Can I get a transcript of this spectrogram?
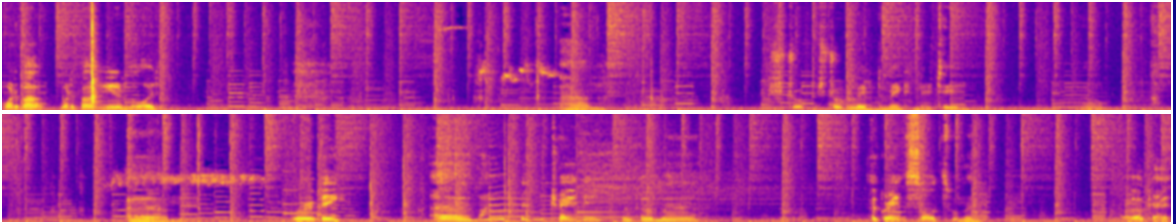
what about what about you, Lloyd? Um, str- struggling to make a new team. Oh. Um, Ruby. Um, I've been training to become a a great swordswoman. Okay.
